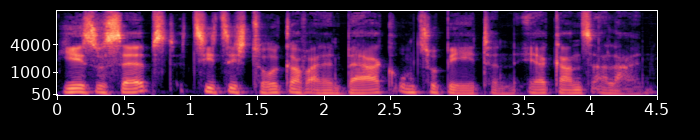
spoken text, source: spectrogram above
Jesus selbst zieht sich zurück auf einen Berg, um zu beten, er ganz allein.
